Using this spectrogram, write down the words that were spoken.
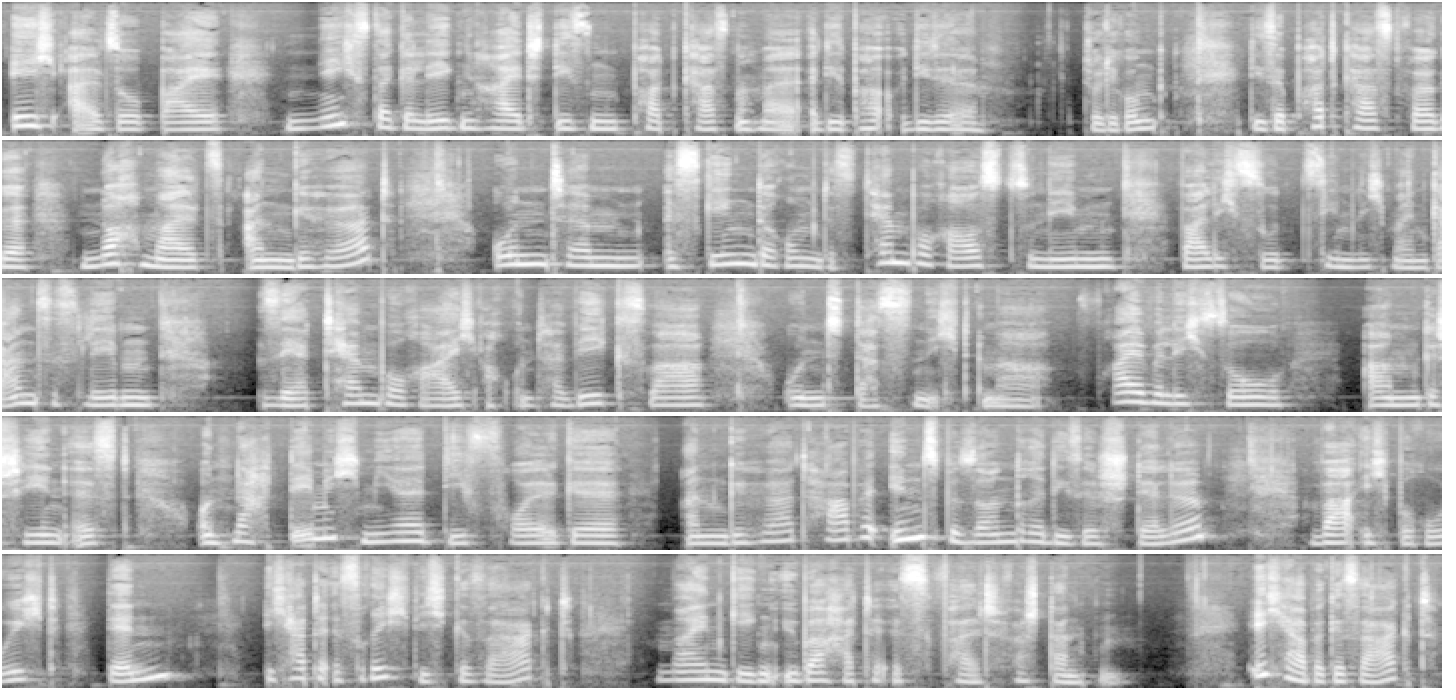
Ich also bei nächster Gelegenheit diesen Podcast nochmal, äh, die, diese, Entschuldigung, diese Podcast-Folge nochmals angehört. Und ähm, es ging darum, das Tempo rauszunehmen, weil ich so ziemlich mein ganzes Leben sehr temporeich auch unterwegs war und das nicht immer freiwillig so ähm, geschehen ist. Und nachdem ich mir die Folge angehört habe, insbesondere diese Stelle, war ich beruhigt, denn ich hatte es richtig gesagt, mein Gegenüber hatte es falsch verstanden. Ich habe gesagt,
